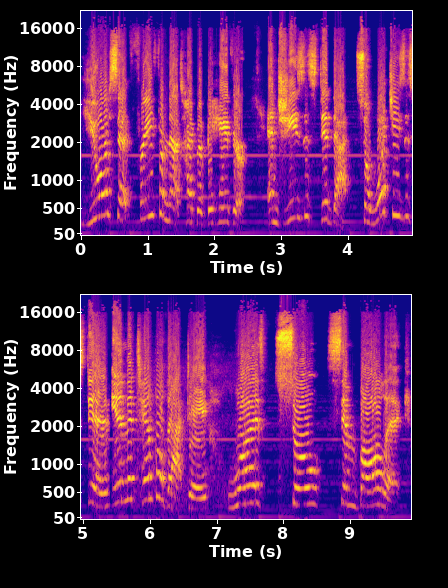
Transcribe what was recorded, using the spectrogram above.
You are set free from that type of behavior. And Jesus did that. So, what Jesus did in the temple that day was so symbolic.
